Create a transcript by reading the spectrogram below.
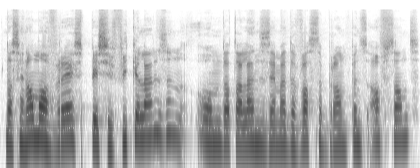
Dat zijn allemaal vrij specifieke lenzen, omdat dat lenzen zijn met een vaste brandpuntsafstand.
